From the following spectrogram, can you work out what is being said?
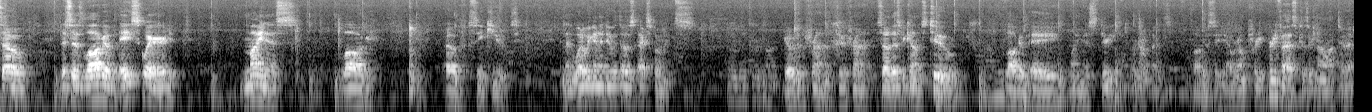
So this is log of a squared minus log of c cubed. And then what are we gonna do with those exponents? Move them to the front. Go to the front, to the front. So this becomes two log of a minus three We're going fast. log of c. Yeah, we're going pretty, pretty fast because there's not a lot to it.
